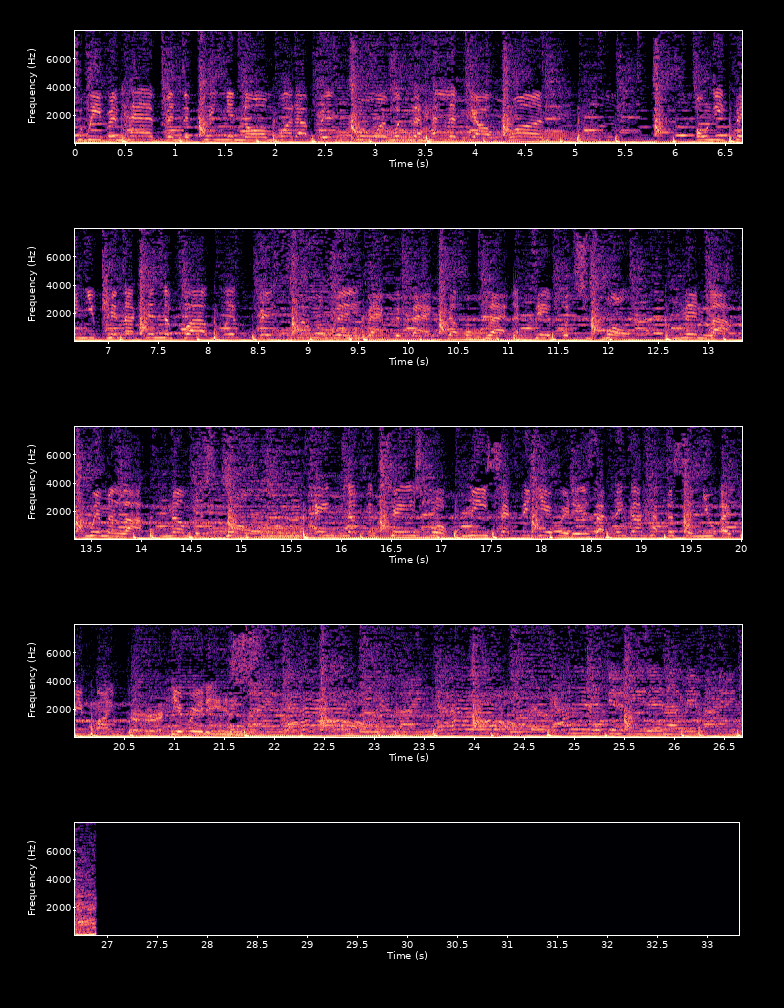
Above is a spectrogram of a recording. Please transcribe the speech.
to even have an opinion on what I've been doing? What the hell have y'all won? Only thing you can identify with is losing. Back to back, double black, I did what you want. Men lie, women lie, numbers don't.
